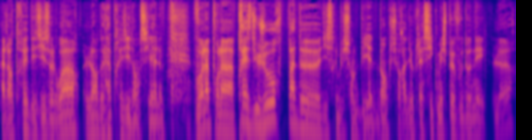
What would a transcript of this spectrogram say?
à l'entrée des isoloirs lors de la présidentielle. Voilà pour la presse du jour. Pas de distribution de billets de banque sur Radio Classique, mais je peux vous donner l'heure.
